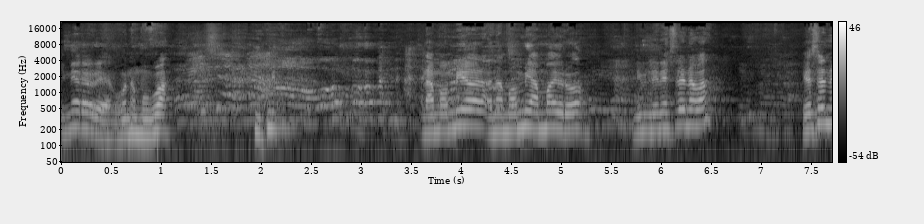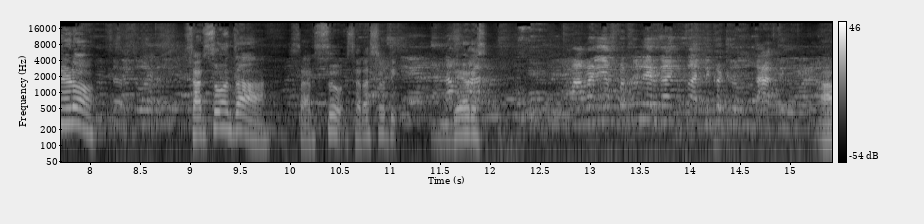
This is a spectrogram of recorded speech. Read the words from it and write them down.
ಇನ್ಯಾರವ್ರೆ ಓ ನಮ್ಮ ಅವ್ವ. ನಮ್ಮ ಮಮ್ಮಿ ನಮ್ಮ ಮಮ್ಮಿ ಅಮ್ಮ ಇವರು. ನಿಮ್ಮ ನಿನ್ನ ಹೆಸ್ರೇನವ ಹೆಸ್ರೇನು ಹೇಳು? ಸರ್ಸು ಅಂತ. ಸರ್ಸು ಸರಸ್ವತಿ. ದೇವ್ರ ಹಾ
